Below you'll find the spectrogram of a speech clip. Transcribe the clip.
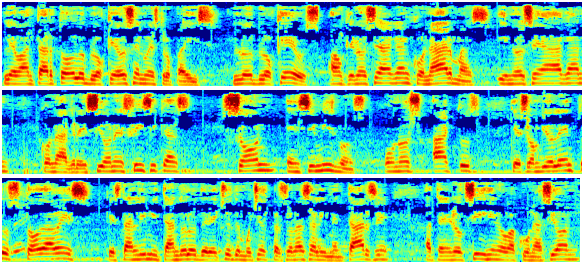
levantar todos los bloqueos en nuestro país. Los bloqueos, aunque no se hagan con armas y no se hagan con agresiones físicas, son en sí mismos unos actos que son violentos toda vez que están limitando los derechos de muchas personas a alimentarse, a tener oxígeno, vacunación,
